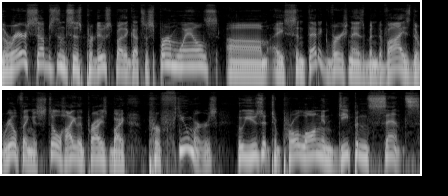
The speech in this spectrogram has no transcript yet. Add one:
The rare substance is produced by the guts of sperm whales. Um, a synthetic version has been devised. The real thing is still highly prized by perfumers who use it to prolong and deepen scents.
